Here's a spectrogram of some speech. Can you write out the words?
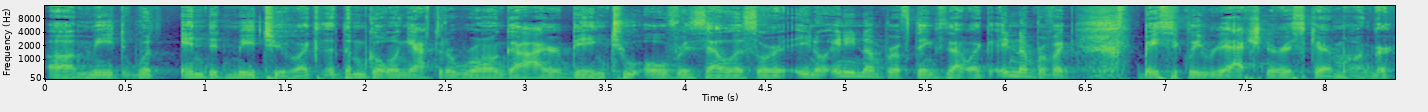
uh me what ended me too like them going after the wrong guy or being too overzealous or you know any number of things that like any number of like basically reactionary scaremonger.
